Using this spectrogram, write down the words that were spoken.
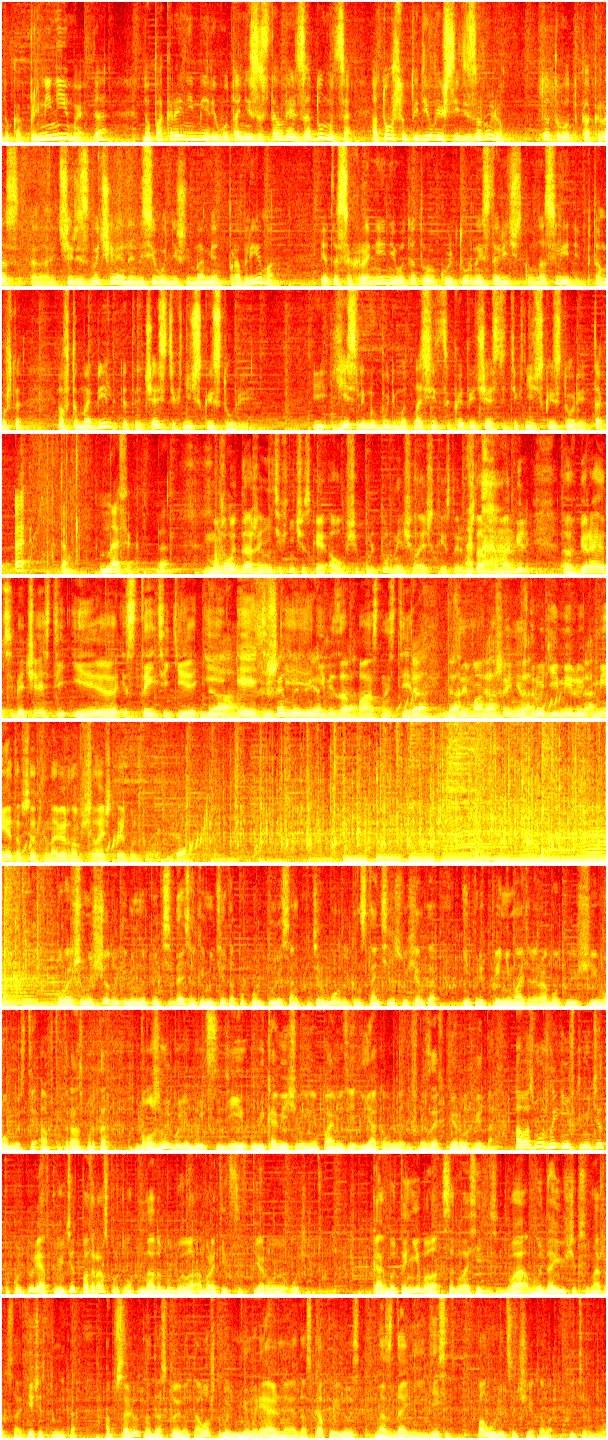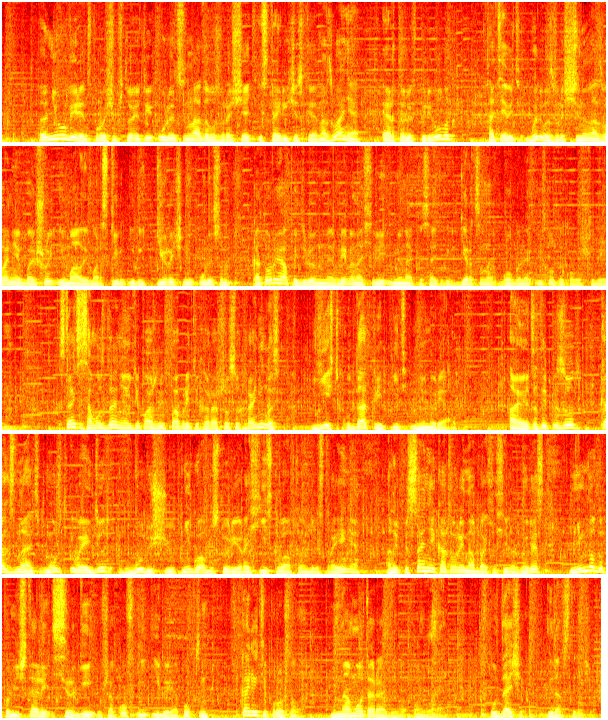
ну как, применимы, да, но, по крайней мере, вот они заставляют задуматься о том, что ты делаешь, сидя за рулем. Вот это вот как раз э, чрезвычайная на сегодняшний момент проблема – это сохранение вот этого культурно-исторического наследия, потому что автомобиль – это часть технической истории. И если мы будем относиться к этой части технической истории так, э, там, нафиг, да, может быть, даже не техническая, а общекультурная человеческая история. Потому что автомобиль э, вбирает в себя части и э, эстетики, да, и этики, верно, и безопасности, да, да, взаимоотношения да, с другими людьми. Да. Это все-таки, наверное, общечеловеческая культура. Да. По большому счету, именно председатель Комитета по культуре Санкт-Петербурга Константин Сухенко и предприниматели, работающие в области автотранспорта, должны были быть с идеей увековечивания памяти Яковлева и Фрезе в первых рядах. А возможно и не в Комитет по культуре, а в Комитет по транспорту надо бы было обратиться в первую очередь. Как бы то ни было, согласитесь, два выдающихся наших соотечественника абсолютно достойны того, чтобы мемориальная доска появилась на здании 10 по улице Чехова в Петербурге. Не уверен, впрочем, что этой улице надо возвращать историческое название Эртелев переулок, хотя ведь были возвращены названия Большой и Малой морским или Кирочной улицам, которые определенное время носили имена писателей Герцена, Гоголя и Салтыкова-Щедрина. Кстати, само здание экипажной фабрики хорошо сохранилось, есть куда крепить мемориал. А этот эпизод, как знать, может и войдет в будущую книгу об истории российского автомобилестроения, о написании которой на Бахе «Северный лес» немного помечтали Сергей Ушаков и Игорь Апоптин в карете прошлого на Моторадио онлайн. Удачи и до встречи!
